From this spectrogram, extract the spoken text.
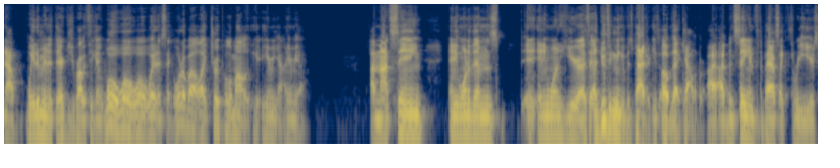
Now, wait a minute there, because you're probably thinking, whoa, whoa, whoa, wait a second. What about like Troy Polamalu? Hear, hear me out. Hear me out. I'm not saying any one of them's anyone here. I, th- I do think Minkah Fitzpatrick is of that caliber. I, have been saying for the past like three years,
